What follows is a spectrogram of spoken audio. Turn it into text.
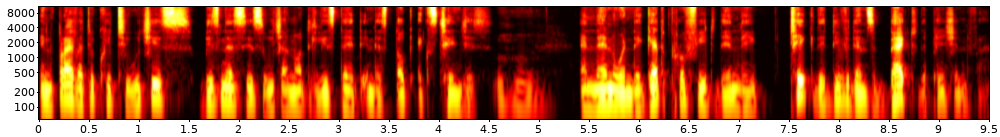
in private equity, which is businesses which are not listed in the stock exchanges. Mm-hmm. And then when they get profit, then they take the dividends back to the pension fund.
